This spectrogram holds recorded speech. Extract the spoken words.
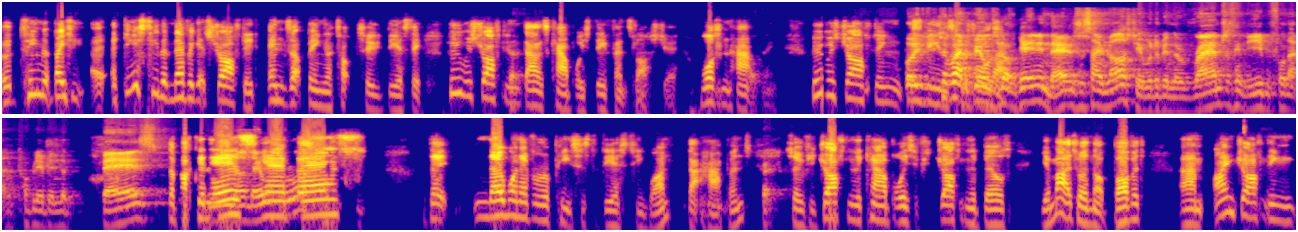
a team that basically a, a DST that never gets drafted ends up being a top two DST. Who was drafting in the Dallas Cowboys defense last year? Wasn't happening. Who was drafting? Well, you talk about the Bills not getting in there. It was the same last year. It would have been the Rams. I think the year before that would probably have been the Bears. The Buccaneers, No, yeah. Bears. They, no one ever repeats as the DST one. That happened. So if you're drafting the Cowboys, if you're drafting the Bills, you might as well not bothered. Um, I'm drafting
